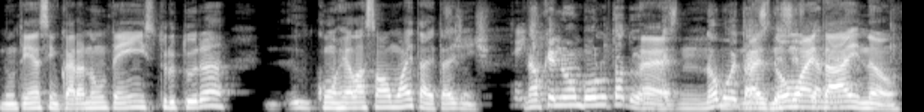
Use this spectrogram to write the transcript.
Não tem assim, o cara não tem estrutura com relação ao Muay Thai, tá, gente? Entendi. Não que ele não é um bom lutador, É. mas no Muay Thai Mas no Muay Thai, não.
